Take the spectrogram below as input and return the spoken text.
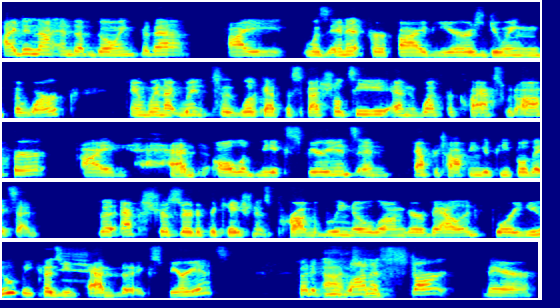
I did not end up going for that. I was in it for five years doing the work. And when I went to look at the specialty and what the class would offer, I had all of the experience. And after talking to people, they said the extra certification is probably no longer valid for you because you've had the experience. But if gotcha. you want to start there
